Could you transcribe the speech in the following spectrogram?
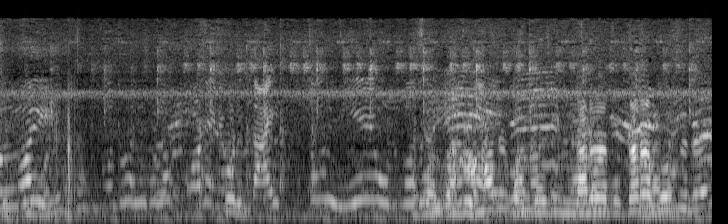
উদ্বোধনগুলো করে। দায়িত্ব নিয়ে উদ্বোধন আচ্ছা, আমাদের তারা তারা বলতে দেয়?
